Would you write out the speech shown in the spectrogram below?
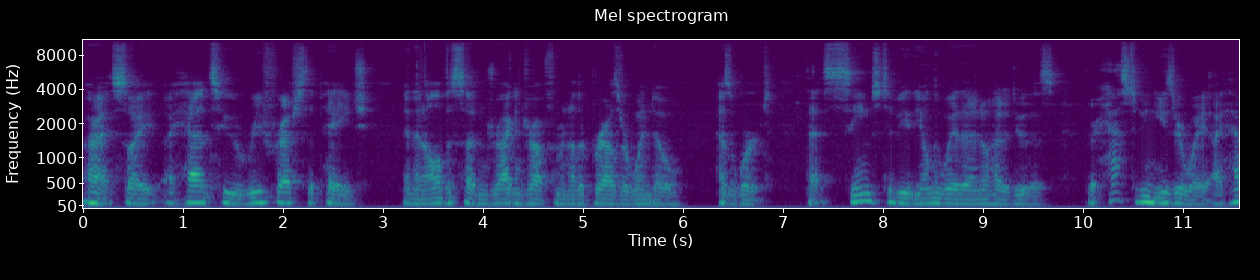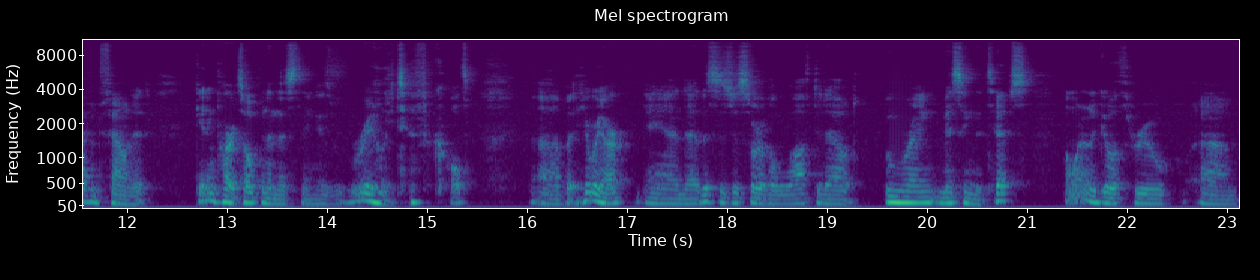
Alright, so I, I had to refresh the page and then all of a sudden drag and drop from another browser window has worked. That seems to be the only way that I know how to do this. There has to be an easier way. I haven't found it. Getting parts open in this thing is really difficult. Uh, but here we are, and uh, this is just sort of a lofted out boomerang missing the tips. I wanted to go through um,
